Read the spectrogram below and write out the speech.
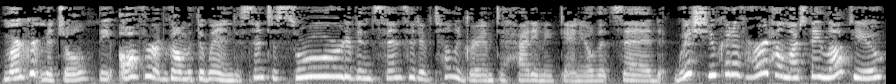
Margaret Mitchell, the author of Gone with the Wind, sent a sort of insensitive telegram to Hattie McDaniel that said, Wish you could have heard how much they loved you.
